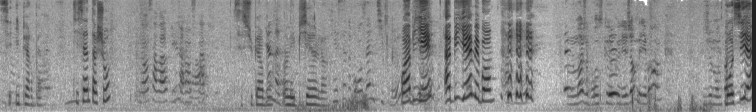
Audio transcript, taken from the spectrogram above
C'est hyper beau. Titiane, t'as chaud? Non, ça va, je vais faire un snap. C'est super beau. On est bien là. Qui essaie de bronzer un petit peu. Ouais, habillé. Habillé, mais bon. Moi, je bronze que, que les jambes et les bras. hein. Je monte pas. Moi aussi, hein.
